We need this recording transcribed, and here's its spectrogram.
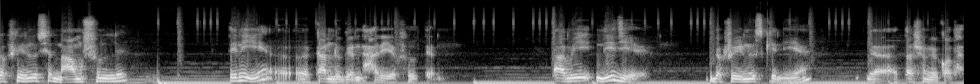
ডক্টর ইউনুসের নাম শুনলে তিনি কাণ্ডজ্ঞান হারিয়ে ফেলতেন। আমি নিজে ডক্টর ইনুসকে নিয়ে তার সঙ্গে কথা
